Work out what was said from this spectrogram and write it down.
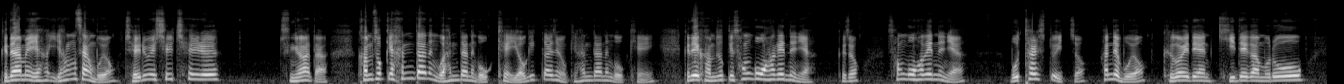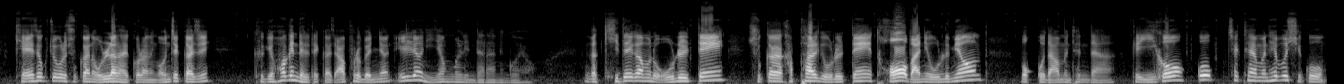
그 다음에 항상 뭐요? 재료의 실체를 중요하다. 감속기 한다는 거 한다는 거 오케이 여기까지 오케이 한다는 거 오케이. 근데 감속기 성공하겠느냐? 그죠? 성공하겠느냐? 못할 수도 있죠. 근데 뭐요? 그거에 대한 기대감으로 계속적으로 주가는 올라갈 거라는 거 언제까지? 그게 확인될 때까지 앞으로 몇 년? 1년, 2년 걸린다라는 거예요. 그러니까 기대감으로 오를 때 주가가 가파르게 오를 때 더 많이 오르면 먹고 나오면 된다. 그러니까 이거 꼭 체크 한번 해보시고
